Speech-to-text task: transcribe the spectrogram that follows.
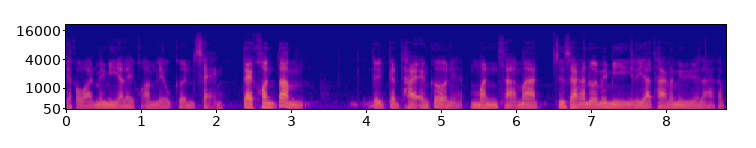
จักรวาลไม่มีอะไรความเร็วเกินแสง แต่ควอนตัมโดยกันไทแองเกิลเนี่ยมันสามารถสื่อสารกันโดยไม่มีระยะทางและไม่มีเวลาครับ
